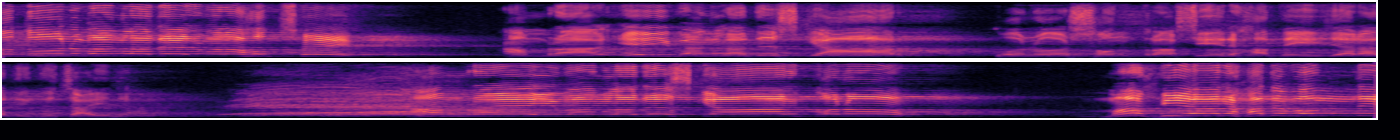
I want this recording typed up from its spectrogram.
নতুন বাংলাদেশ বলা হচ্ছে। আমরা এই বাংলাদেশকে আর কোনো সন্ত্রাসীর হাতে ইজারা দিতে চাই না। আমরা এই বাংলাদেশকে আর কোনো মাফিয়ার হাতে বন্দি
